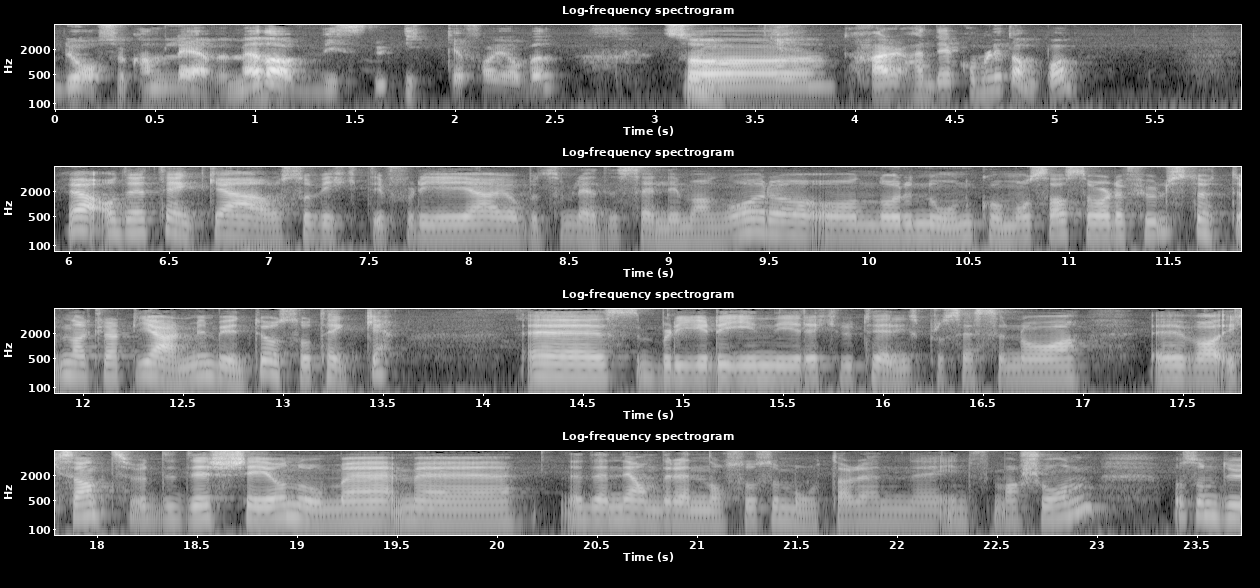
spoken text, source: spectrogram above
du også kan leve med da, hvis du ikke får jobben. Så mm. her, det kommer litt an på. Ja, og det tenker jeg er også viktig, fordi jeg har jobbet som leder selv i mange år. Og, og når noen kom og sa, så var det full støtte. Men det er klart, hjernen min begynte jo også å tenke. Eh, blir det inn i rekrutteringsprosesser nå? Eh, hva? Det, det, skjer jo noe med, med, den i andre enden også som mottar den eh, informasjonen. Og som du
